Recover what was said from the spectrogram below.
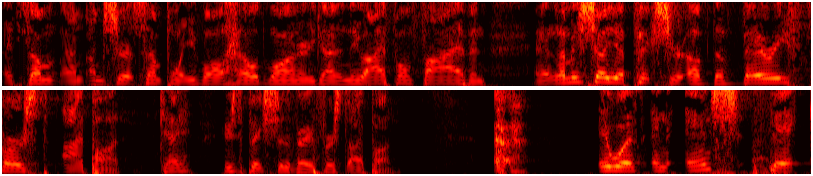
At some, I'm, sure at some point you've all held one or you got a new iPhone 5. And, and let me show you a picture of the very first iPod. Okay? Here's a picture of the very first iPod. it was an inch thick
